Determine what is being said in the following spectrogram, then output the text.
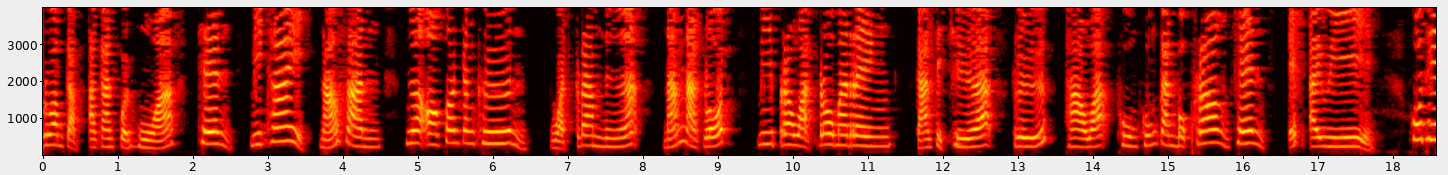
ร่วมกับอาการปวดหัว เช่น มีไข้ หนาวสัน่นเหงื่อออกตอนกลางคืน ปวดกล้ามเนื้อ น้ำหนักลด มีประวัติโรคมะเร็ง การติดเชื้อ หรือภาวะภูมิคุ้มกันบกพร่อง เช่น HIV ผู้ที่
